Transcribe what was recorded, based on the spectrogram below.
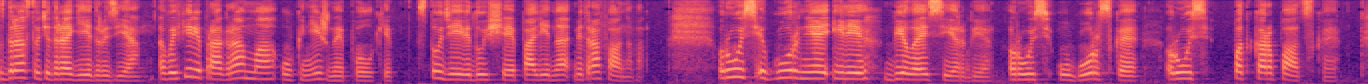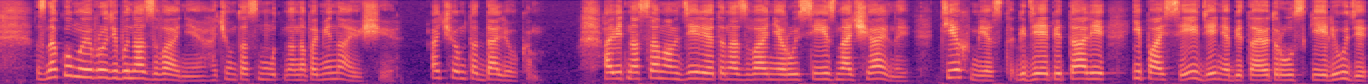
Здравствуйте, дорогие друзья! В эфире программа «У книжной полки». В студии ведущая Полина Митрофанова. Русь горняя или Белая Сербия, Русь угорская, Русь подкарпатская. Знакомые вроде бы названия, о чем-то смутно напоминающие, о чем-то далеком. А ведь на самом деле это название Руси изначальной, тех мест, где обитали и по сей день обитают русские люди,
